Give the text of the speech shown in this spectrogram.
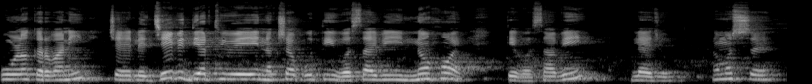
પૂર્ણ કરવાની છે. એટલે જે વિદ્યાર્થીઓએ નકશાપૂર્તિ વસાવી ન હોય તે વસાવી લેજો. નમસ્તે.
